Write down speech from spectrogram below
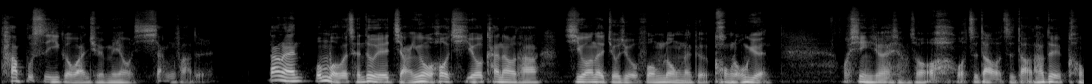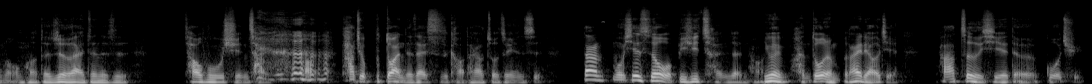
他不是一个完全没有想法的人。当然，我某个程度也讲，因为我后期又看到他希望在九九峰弄那个恐龙园，我心里就在想说：哦，我知道，我知道，他对恐龙的热爱真的是超乎寻常。他就不断的在思考他要做这件事。但某些时候，我必须承认哈，因为很多人不太了解他这些的过去。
